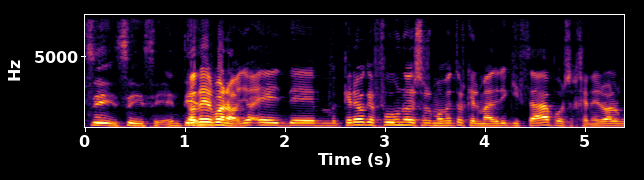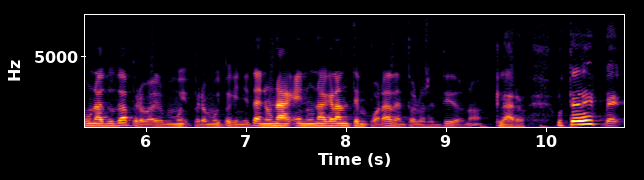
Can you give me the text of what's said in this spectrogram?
Sí, sí, sí, entiendo. Entonces, bueno, yo eh, de- creo que fue uno de esos momentos que el Madrid quizá pues generó alguna duda, pero muy, pero muy pequeñita, en una, en una gran temporada en todos los sentidos, ¿no? Claro. Ustedes, eh,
